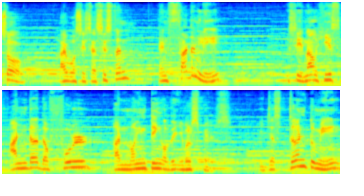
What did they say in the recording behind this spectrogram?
So I was his assistant, and suddenly, you see, now he's under the full anointing of the evil spirits. He just turned to me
